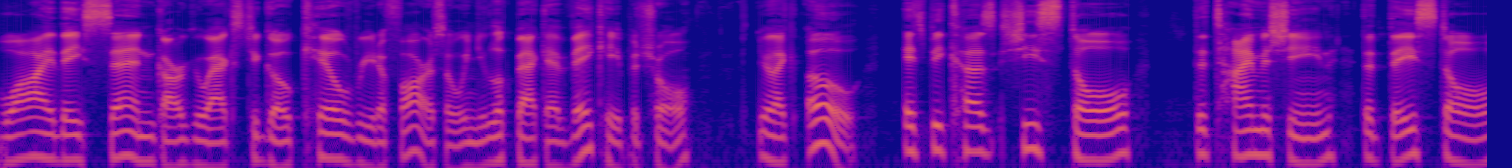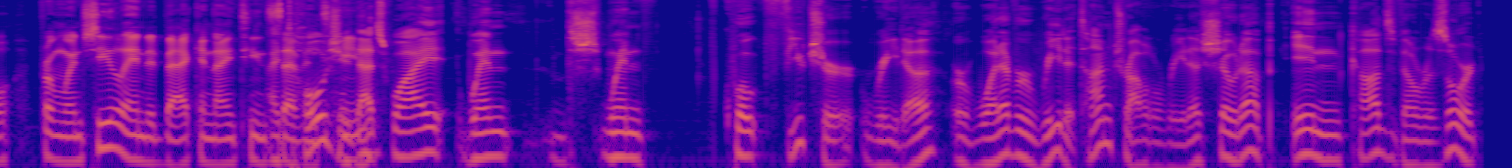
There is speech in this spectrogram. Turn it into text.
why they send Garguax to go kill Rita Farr. So when you look back at Vacate Patrol, you're like, oh, it's because she stole the time machine that they stole from when she landed back in I told you that's why when when quote future Rita or whatever Rita time travel Rita showed up in Codsville Resort,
